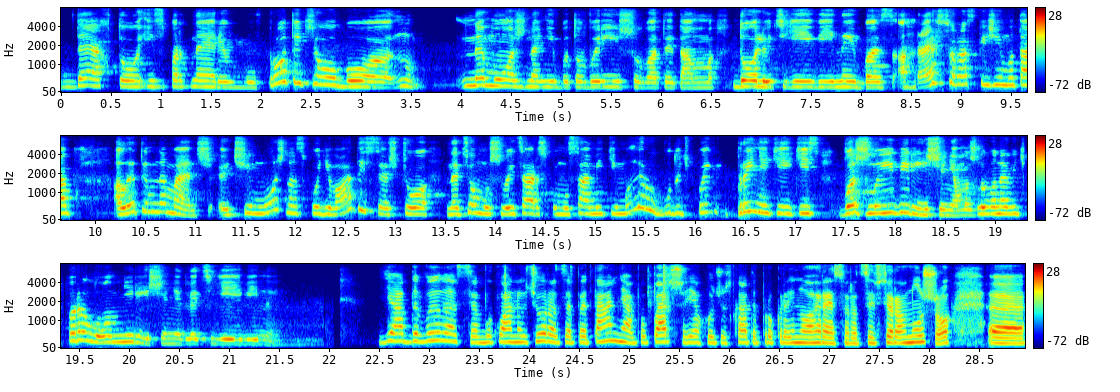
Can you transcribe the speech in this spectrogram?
Дехто із партнерів був проти цього, бо ну не можна нібито вирішувати там долю цієї війни без агресора, скажімо так. Але тим не менш, е, чи можна сподіватися, що на цьому швейцарському саміті миру будуть прийняті якісь важливі рішення, можливо, навіть переломні рішення для цієї війни? Я дивилася буквально вчора це питання. По-перше, я хочу сказати про країну агресора. Це все одно, що е,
